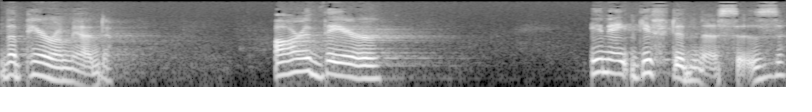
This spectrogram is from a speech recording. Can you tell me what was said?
the pyramid. Are there innate giftednesses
